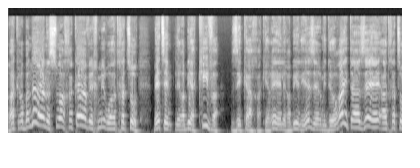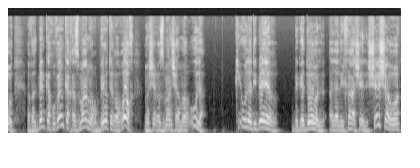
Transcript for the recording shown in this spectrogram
רק רבנן עשו הרחקה והחמירו עד חצות. בעצם לרבי עקיבא זה ככה, כי הרי לרבי אליעזר מדאורייתא זה עד חצות. אבל בין כך ובין כך הזמן הוא הרבה יותר ארוך מאשר הזמן שאמר אולה. כי אולה דיבר בגדול על הליכה של 6 שעות,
